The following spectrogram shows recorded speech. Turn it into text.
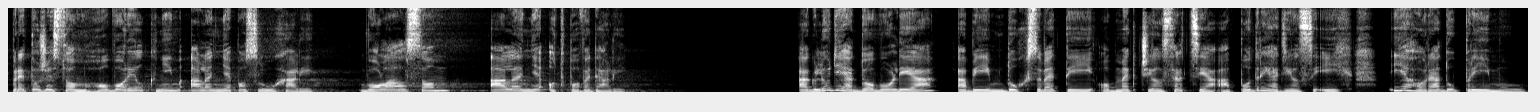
pretože som hovoril k ním, ale neposlúchali. Volal som, ale neodpovedali. Ak ľudia dovolia, aby im Duch Svetý obmekčil srdcia a podriadil si ich, jeho radu príjmú.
